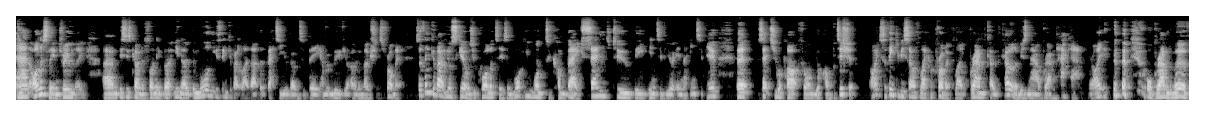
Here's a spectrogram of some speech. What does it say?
And honestly and truly, um, this is kind of funny, but you know, the more that you think about it like that, the better you're going to be and remove your own emotions from it. So think about your skills, your qualities, and what you want to convey. Send to the interviewer in that interview that sets you apart from your competition. Right? So think of yourself like a product, like brand Coca-Cola is now brand Hakan, right? or brand Merve,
